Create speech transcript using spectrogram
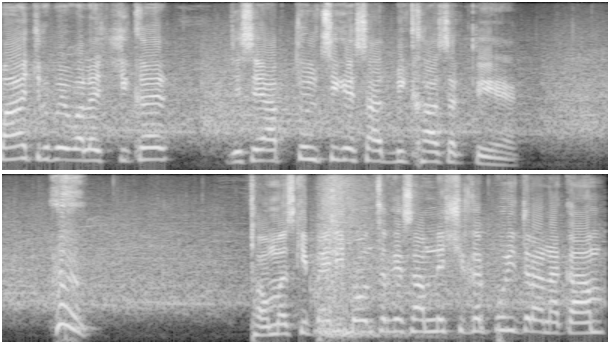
पाँच रुपए वाला शिखर। जिसे आप तुलसी के साथ भी खा सकते हैं। हम्म। थॉमस की पहली बाउंसर के सामने शिखर पूरी तरह नाकाम।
